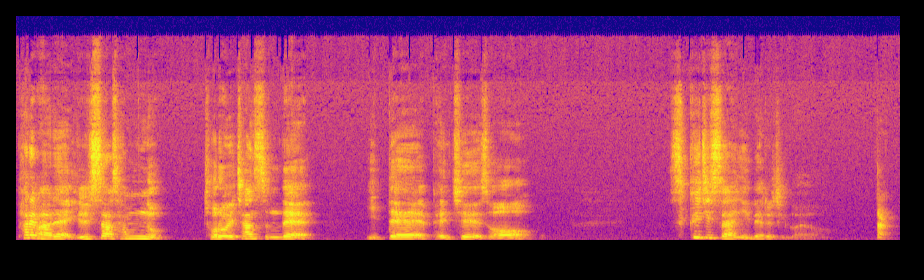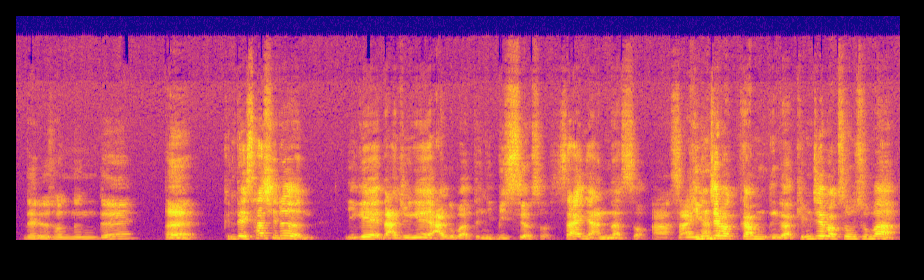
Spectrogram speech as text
8회 말에 1사 3루 절호의 찬스인데 이때 벤치에서 스퀴지 사인이 내려진 거예요. 딱 내려졌는데 네. 근데 사실은 이게 나중에 알고 봤더니 미스였어. 사인이 안 났어. 아 사인. 김재박 감, 그러니까 김재박 선수만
